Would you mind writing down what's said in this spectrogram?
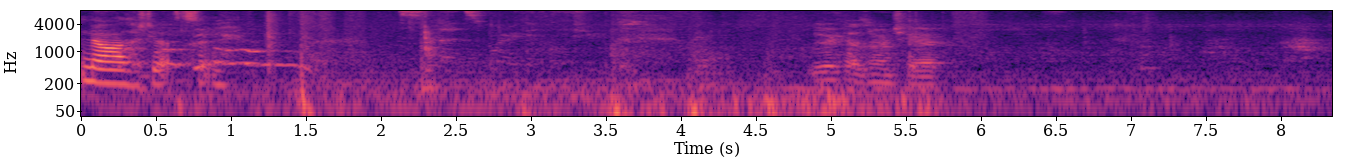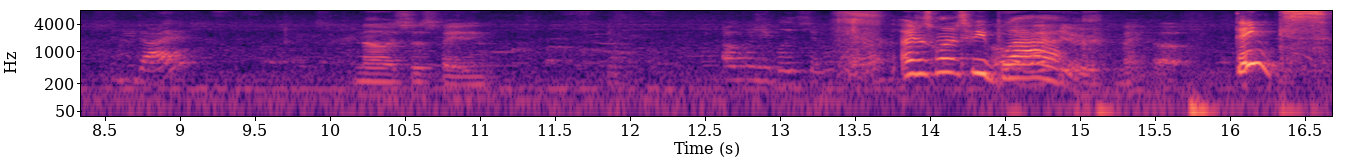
no, I'll do it soon. Lyric has her own chair. Did you dye it? No, it's just fading. Oh, because you bleached it before. I just want it to be Oh, I black. like your makeup. Thanks.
